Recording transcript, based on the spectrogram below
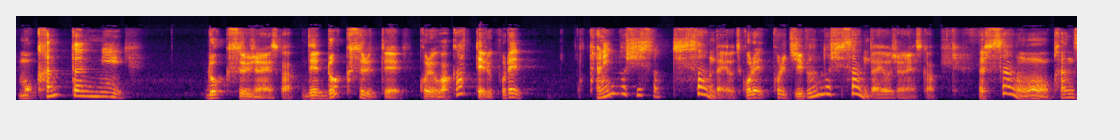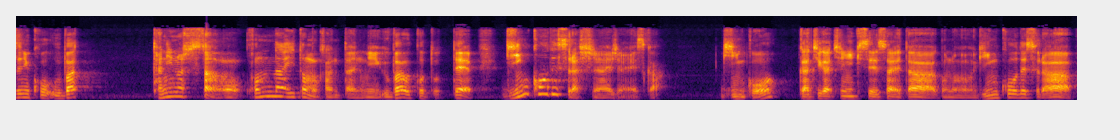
もう簡単にロックするじゃないですか。で、ロックするって、これ分かってる、これ、他人の資産資産だよ。これ、これ自分の資産だよじゃないですか。か資産を完全にこう奪っ他人の資産をこんないとも簡単に奪うことって銀行ですらしないじゃないですか。銀行？ガチガチに規制されたこの銀行ですら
